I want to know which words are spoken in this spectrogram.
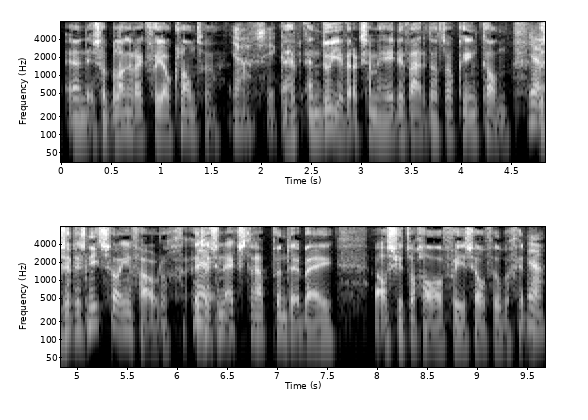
En is dat belangrijk voor jouw klanten? Ja, zeker. En doe je werkzaamheden waar dat ook in kan. Ja. Dus het is niet zo eenvoudig. Nee. Het is een extra punt erbij als je toch al voor jezelf wil beginnen.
